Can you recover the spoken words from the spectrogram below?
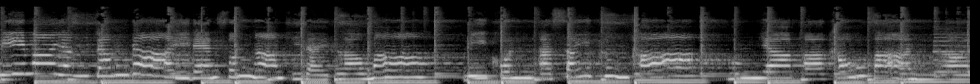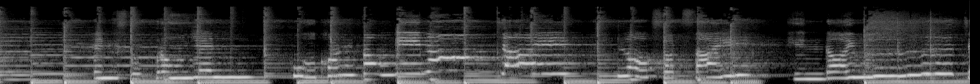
มีมายังจำได้แดนสนงามที่ได้กล่าวมา มีคนอาศัยพึ่งพาบุญญาพาเขาบ้านเราเป็นสุขร่มเย็น ผู้คนต้องมีน้ำใจ โลกสดใส เห็นดอยมือเจ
